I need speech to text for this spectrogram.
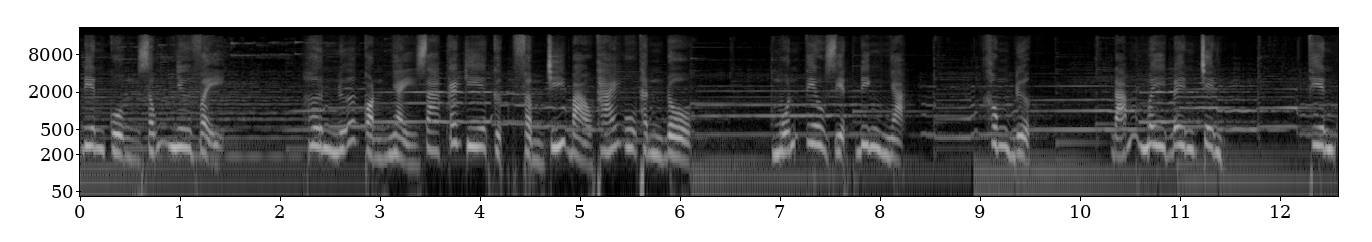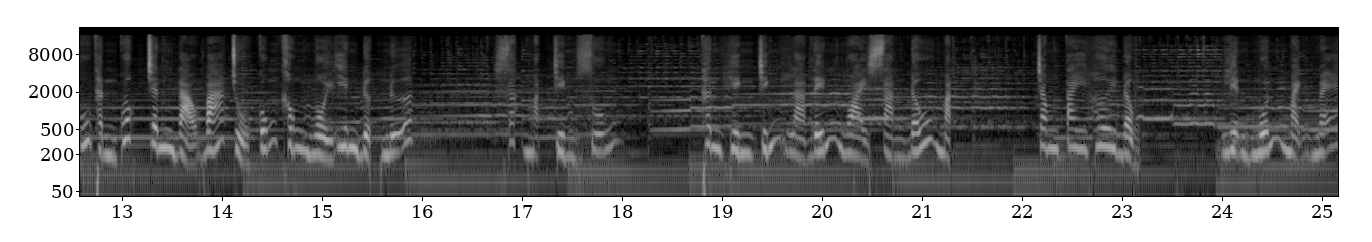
Điên cuồng giống như vậy. Hơn nữa còn nhảy ra cái kia cực phẩm trí bảo thái u thần đồ. Muốn tiêu diệt đinh nhạc. Không được. Đám mây bên trên. Thiên vũ thần quốc chân đảo bá chủ cũng không ngồi yên được nữa. Sắc mặt chìm xuống. Thân hình chính là đến ngoài sàn đấu mặt. Trong tay hơi động. Liền muốn mạnh mẽ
